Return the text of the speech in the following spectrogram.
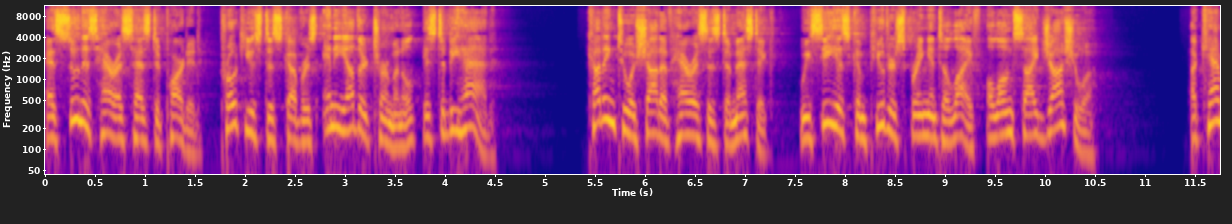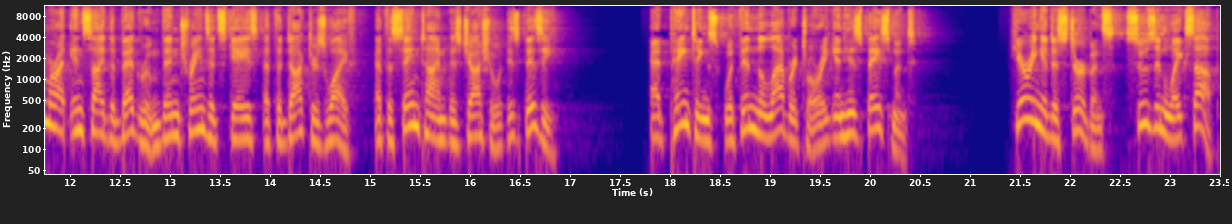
As soon as Harris has departed, Proteus discovers any other terminal is to be had. Cutting to a shot of Harris's domestic, we see his computer spring into life alongside Joshua. A camera inside the bedroom then trains its gaze at the doctor's wife, at the same time as Joshua is busy. At paintings within the laboratory in his basement. Hearing a disturbance, Susan wakes up.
